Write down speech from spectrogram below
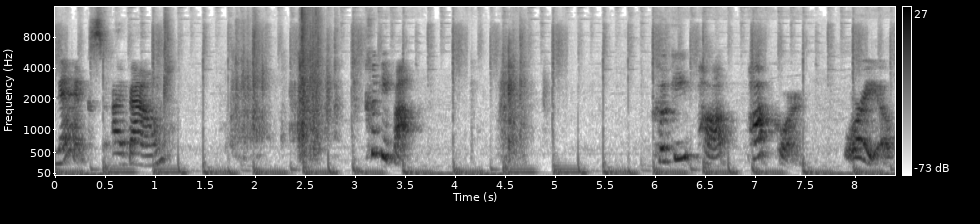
Next, I found Cookie Pop. Cookie Pop Popcorn Oreo,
